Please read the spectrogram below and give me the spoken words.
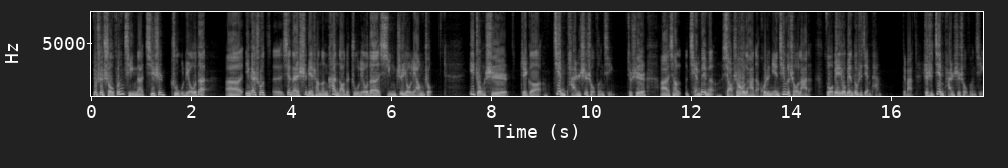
就是手风琴呢，其实主流的，呃，应该说，呃，现在市面上能看到的主流的形制有两种，一种是这个键盘式手风琴，就是啊，像前辈们小时候拉的或者年轻的时候拉的，左边右边都是键盘。对吧？这是键盘式手风琴，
